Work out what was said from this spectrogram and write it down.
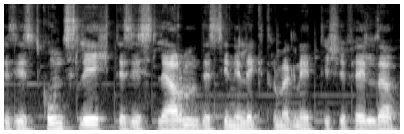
Das ist Kunstlicht, das ist Lärm, das sind elektromagnetische Felder.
